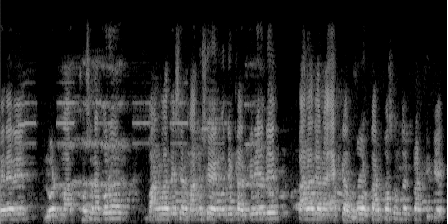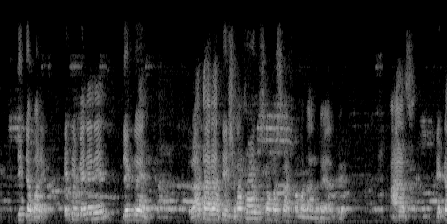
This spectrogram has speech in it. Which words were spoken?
মেনে নেন, রোডম্যাপ ঘোষণা করুন, বাংলাদেশের মানুষের অধিকার ফিরিয়ে দিন তারা যেন একটা ভোট তার পছন্দের প্রার্থীকে দিতে পারে। এটি মেনে নিন, দেখবেন রাতারাতি সকল সমস্যার সমাধান হয়ে আসবে। আর এটা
